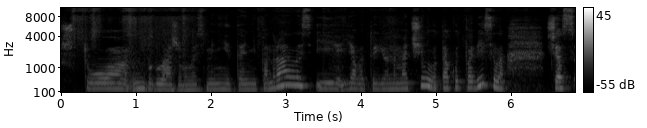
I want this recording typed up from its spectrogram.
что не выглаживалась. Мне это не понравилось. И я вот ее намочила, вот так вот повесила. Сейчас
